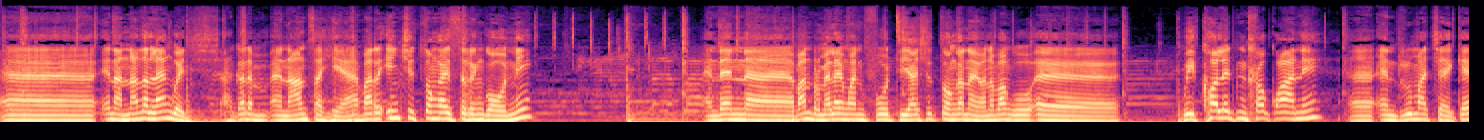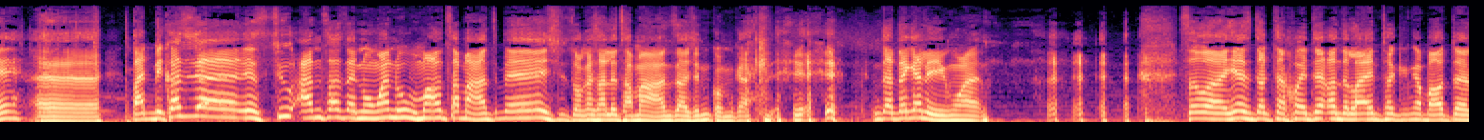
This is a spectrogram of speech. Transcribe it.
uh, in another language. I got a, an answer here. But in Xitsonga is Ringoni. And then uh, van rhumela yin'wana futhi ya Xitsonga na yona va ngo uh, we call it nhlokwane uh, and rumacheke uh, but because uh, there's two answers and one who huma u tshama hansi be xitsonga xa le tshama hansi a khomi kahle ni ta teka leyi so uh, here's Dr. Kgoete on the line talking about uh.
